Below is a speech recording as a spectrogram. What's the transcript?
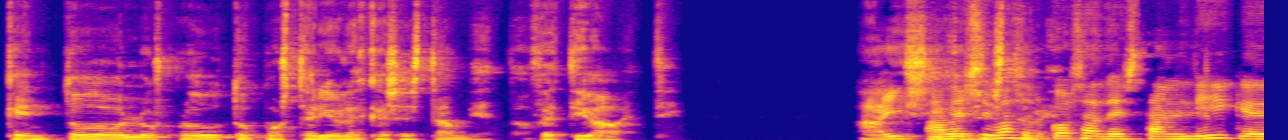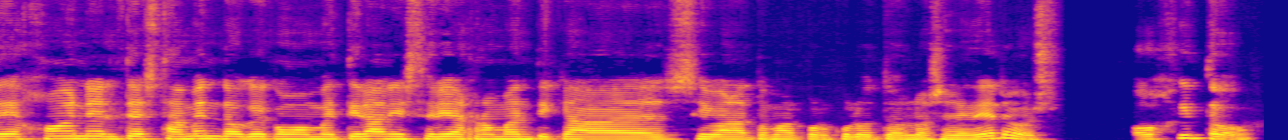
que en todos los productos posteriores que se están viendo, efectivamente. Ahí sí a ver si va a ser cosa de Stan Lee, que dejó en el testamento que como metieran historias románticas se iban a tomar por culo todos los herederos. Ojito.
